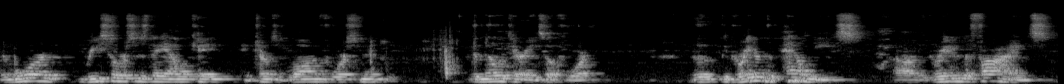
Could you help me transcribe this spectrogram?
the more resources they allocate in terms of law enforcement, the military, and so forth, the, the greater the penalties, uh, the greater the fines,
